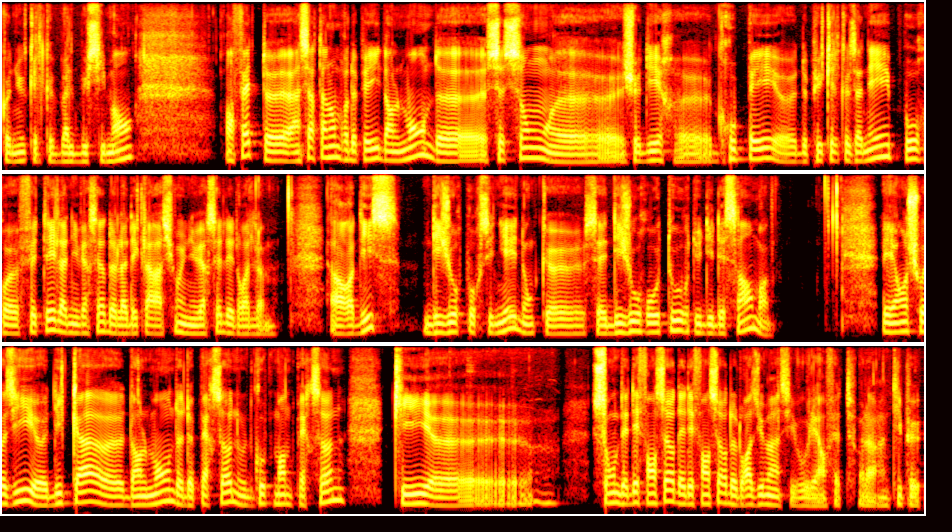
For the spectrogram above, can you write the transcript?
connu quelques balbutiements. En fait, un certain nombre de pays dans le monde se sont, je veux dire, groupés depuis quelques années pour fêter l'anniversaire de la Déclaration universelle des droits de l'homme. Alors 10, 10 jours pour signer, donc c'est 10 jours autour du 10 décembre et on choisit 10 cas dans le monde de personnes ou de groupements de personnes qui euh, sont des défenseurs des défenseurs de droits humains, si vous voulez, en fait. Voilà, un petit peu.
